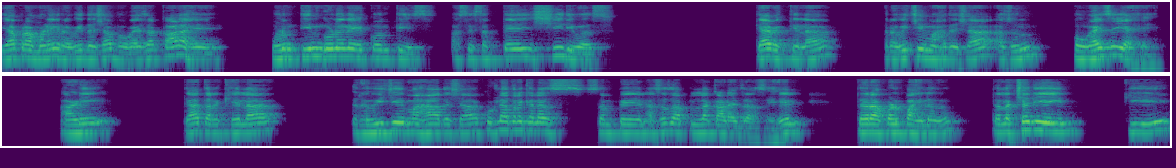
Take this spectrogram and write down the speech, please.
याप्रमाणे रवी दशा भोगायचा काळ आहे. म्हणून तीन गुणले एकोणतीस असे सत्याऐंशी दिवस. त्या व्यक्तीला रवीची महादशा अजून भोगायची आहे. आणि त्या तारखेला रवीची महादशा कुठल्या तारखेला संपेल असंच आपल्याला काढायचं असेल तर आपण पाहिलं तर लक्षात येईल की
